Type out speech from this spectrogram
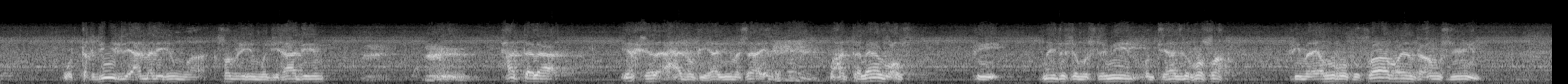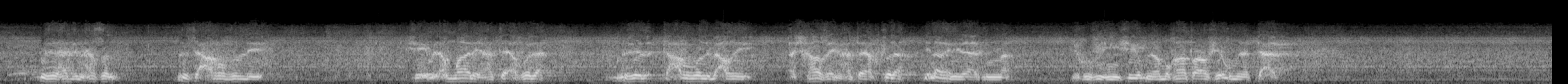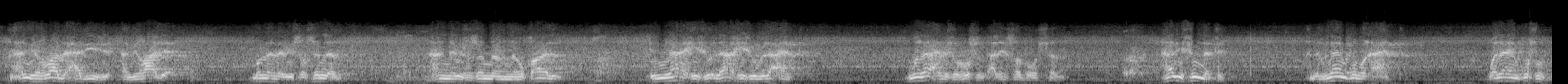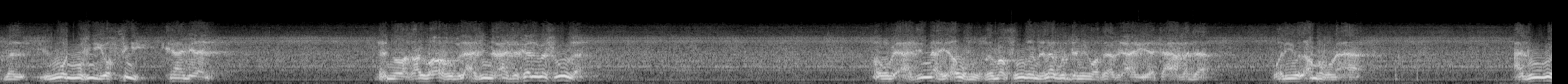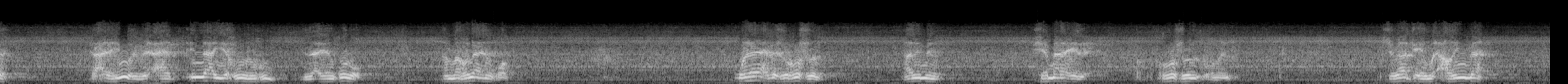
والتقدير لعملهم وصبرهم وجهادهم. حتى لا يخشى أحد في هذه المسائل وحتى لا يضعف في مجلس المسلمين وانتهاز الفرصة فيما يضر الكفار وينفع المسلمين. مثل هدم الحصن مثل تعرض لشيء من أمواله حتى يأخذه مثل تعرض لبعض أشخاصهم حتى يقتله إلى غير ذلك مما يكون فيه شيء من المخاطرة وشيء من التعب. الحديث الرابع حديث أبي رافع مولى النبي صلى الله عليه وسلم عن النبي صلى الله عليه وسلم أنه قال إني لا أخش لا أخش بالعهد ولا يحبس الرسل عليه الصلاة والسلام. هذه سنته. أنه لا ينقض العهد ولا ينقصه بل يوفيه يوفيه كاملا. لأن الله قال وأوفوا بالعهد إن العهد كان مسؤولا. فهو بعهد الله أوفوا فالمقصود أنه لا بد من الوفاء بالعهد إذا تعاقد ولي الأمر مع عدوه فعليه يوفي بالعهد إلا أن يخونهم إلا أن ينقضوا. أما هو لا ينقض. ولا يحبس الرسل. هذه من شمائل الرسل ومن صفاتهم العظيمة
